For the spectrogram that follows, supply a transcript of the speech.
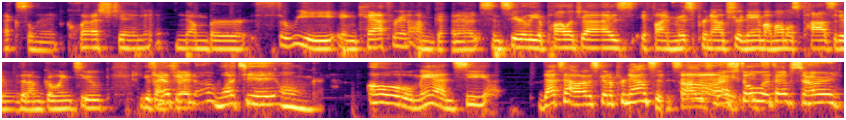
Excellent. Question number three. And Katherine, I'm going to sincerely apologize if I mispronounce your name. I'm almost positive that I'm going to because Katherine I can't. Watier Ong. Oh, man. See, that's how I was going to pronounce it. So oh, I, right. I stole it's, it. I'm sorry.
